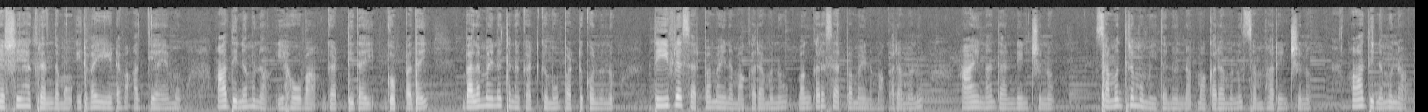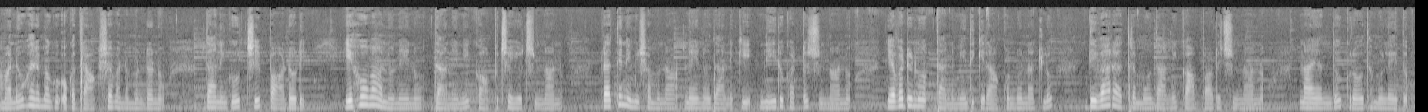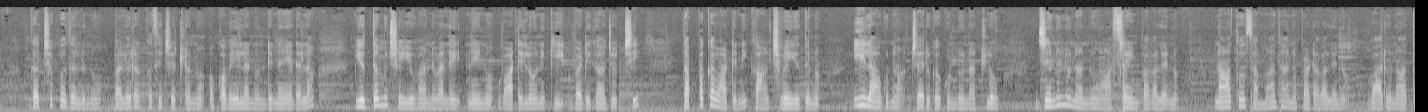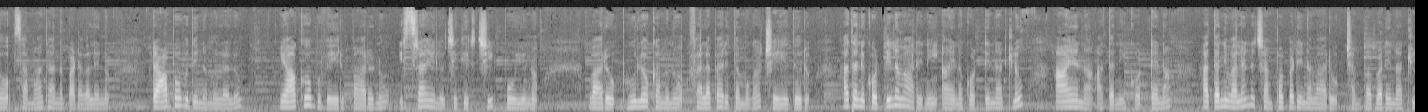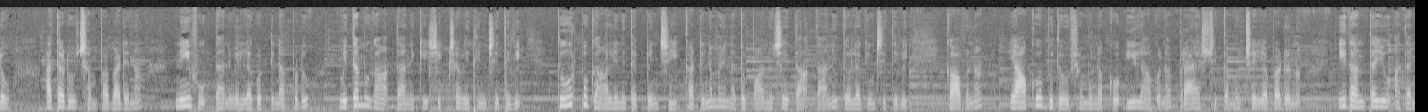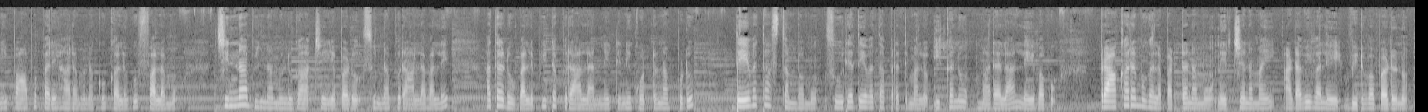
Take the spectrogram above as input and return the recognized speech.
యషయ గ్రంథము ఇరవై ఏడవ అధ్యాయము. ఆ దినమున యహోవా గట్టిదై గొప్పదై బలమైన తన ఖడ్గము పట్టుకొనును. తీవ్ర సర్పమైన మకరమును వంకర సర్పమైన మకరమును ఆయన దండించును. సముద్రము మీదనున్న మకరమును సంహరించును. ఆ దినమున మనోహరమగు ఒక ద్రాక్షవనముండును. దాని గూర్చి పాడుడి. యహోవాను నేను దానిని కాపు చేయుచున్నాను ప్రతి నిమిషమున నేను దానికి నీరు కట్టుచున్నాను. ఎవడునూ దాని మీదికి రాకుండానట్లు దివారాత్రము దాన్ని కాపాడుచున్నాను. నాయందు క్రోధము లేదు. గచ్చపొదలను బలురక్కసి చెట్లను ఒకవేళ నుండిన ఎడల యుద్ధము చేయువాని వలె నేను వాటిలోనికి వడిగా జొచ్చి తప్పక వాటిని కాల్చివేయుదును. ఈలాగున జరగకుండునట్లు జనులు నన్ను ఆశ్రయింపవలెను. నాతో సమాధాన పడవలెను వారు నాతో సమాధాన పడవలెను రాబోవు దినములలో యాకోబు వేరుపారును ఇస్రాయేలు చిగిర్చి పోయును. వారు భూలోకమును ఫలపరితముగా చేయుదురు. అతని కొట్టిన వారిని ఆయన కొట్టినట్లు ఆయన అతని కొట్టెన? అతని వలన చంపబడిన వారు చంపబడినట్లు అతడు చంపబడిన? నీవు దాని వెళ్ళగొట్టినప్పుడు మితముగా దానికి శిక్ష విధించితివి. తూర్పు గాలిని తెప్పించి కఠినమైన తుపాను చేత దాన్ని తొలగించితివి. కావున యాకోబు దోషమునకు ఈలాగున ప్రాయశ్చిత్తము చేయబడును. ఇదంతయు అతని పాప పరిహారమునకు కలుగు ఫలము. చిన్న భిన్నములుగా చేయబడు సున్నపురాల వలె అతడు బలిపీఠపు రాళ్ళన్నిటినీ కొట్టునప్పుడు దేవతా స్తంభము సూర్యదేవత ప్రతిమలు ఇకను మరలా లేవవు. ప్రాకారము గల పట్టణము నిర్జనమై అడవి వలె విడువబడును.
